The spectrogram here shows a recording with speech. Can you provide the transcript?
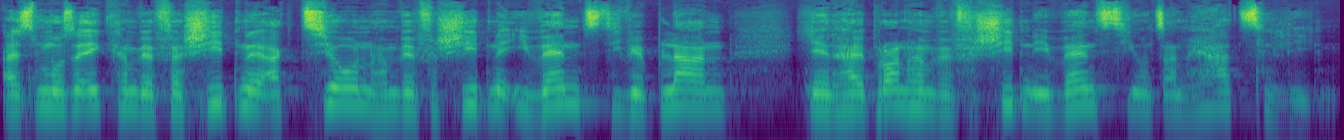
Als Mosaik haben wir verschiedene Aktionen, haben wir verschiedene Events, die wir planen. Hier in Heilbronn haben wir verschiedene Events, die uns am Herzen liegen.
